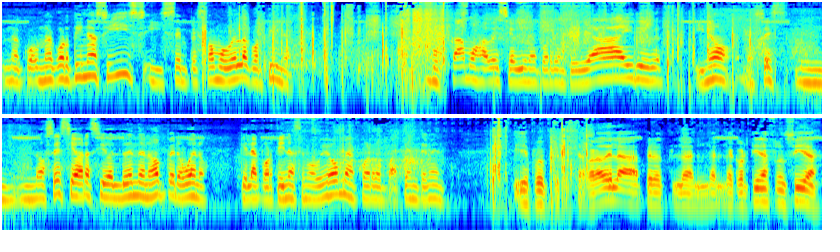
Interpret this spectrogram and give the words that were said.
una cortina así y se empezó a mover la cortina. Buscamos a ver si había una corriente de aire y no, no sé, no sé si habrá sido el duende o no, pero bueno, que la cortina se movió, me acuerdo patentemente. Y después, ¿te acordás de la, pero la, la, la cortina fruncida,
